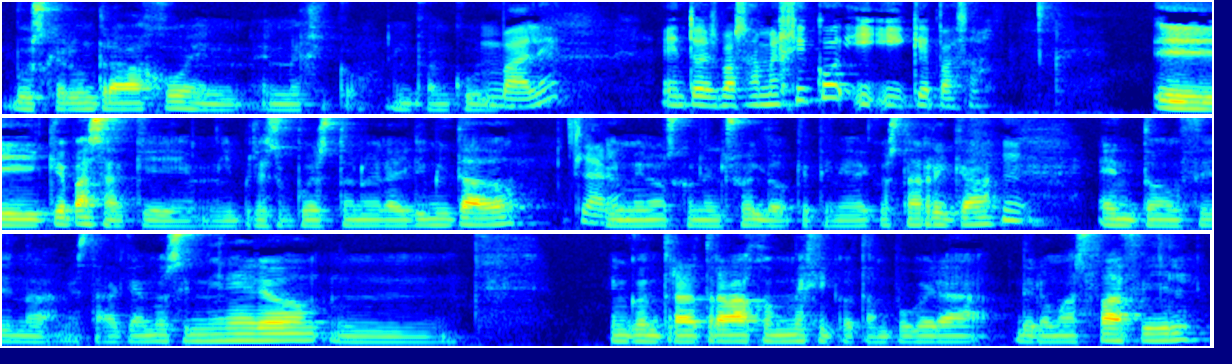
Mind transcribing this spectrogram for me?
buscar un trabajo en, en México, en Cancún. Vale. Entonces vas a México y, y ¿qué pasa? ¿Y qué pasa? Que mi presupuesto no era ilimitado, Claro. y menos con el sueldo que tenía de Costa Rica. Mm. Entonces, nada, me estaba quedando sin dinero. mm, encontrar trabajo en México tampoco era de lo más fácil.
